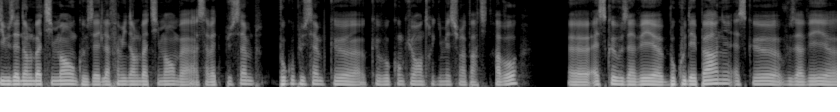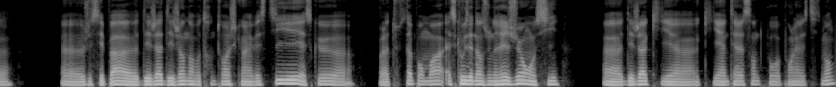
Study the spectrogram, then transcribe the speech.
si vous êtes dans le bâtiment ou que vous avez de la famille dans le bâtiment, bah, ça va être plus simple, beaucoup plus simple que, euh, que vos concurrents entre guillemets sur la partie travaux. Euh, est-ce que vous avez beaucoup d'épargne? Est-ce que vous avez, je ne sais pas, déjà des gens dans votre entourage qui ont investi? Est-ce que voilà tout ça pour moi. Est-ce que vous êtes dans une région aussi déjà qui, qui est intéressante pour, pour l'investissement?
